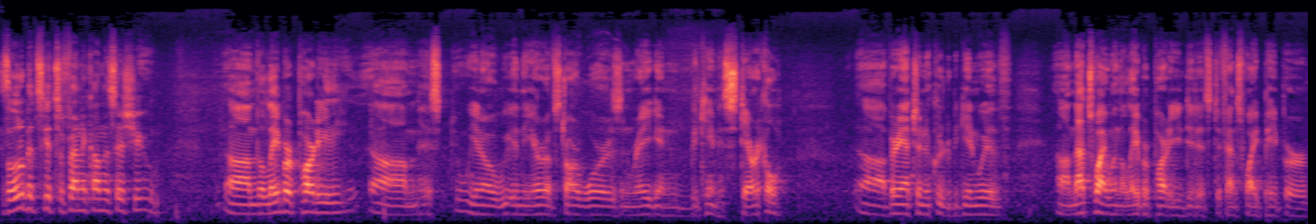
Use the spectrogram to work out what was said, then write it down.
is a little bit schizophrenic on this issue. Um, the Labor Party, um, you know, in the era of Star Wars and Reagan, became hysterical, uh, very anti-nuclear to begin with. Um, that's why when the Labor Party did its defense white paper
